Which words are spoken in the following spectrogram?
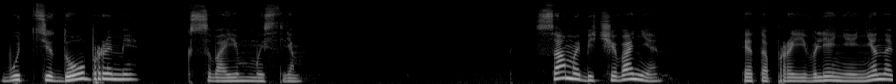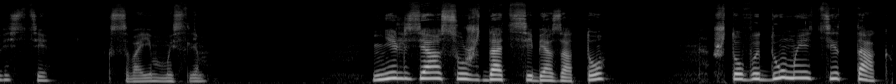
Будьте добрыми к своим мыслям. Самобичевание – это проявление ненависти к своим мыслям. Нельзя осуждать себя за то, что вы думаете так,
